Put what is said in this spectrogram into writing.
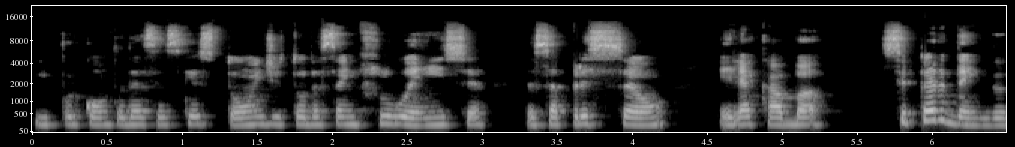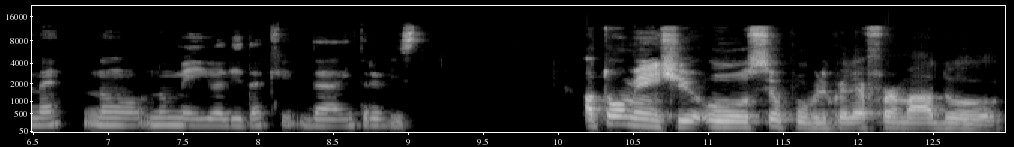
e por conta dessas questões, de toda essa influência, dessa pressão, ele acaba se perdendo, né, no, no meio ali da, da entrevista. Atualmente, o seu público ele é formado,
